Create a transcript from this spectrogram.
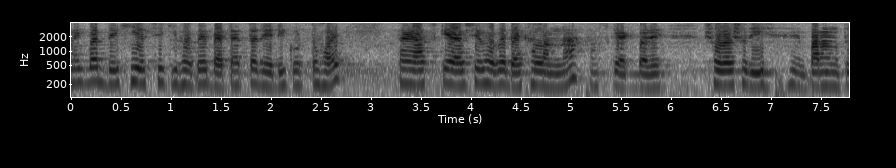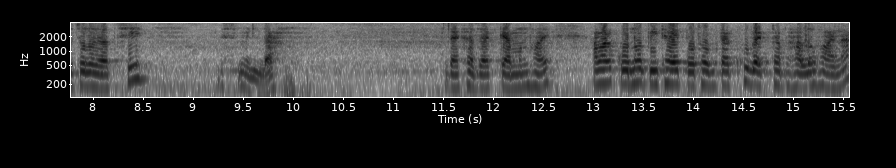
অনেকবার দেখিয়েছি কীভাবে ব্যাটারটা রেডি করতে হয়। তাই আজকে আর সেভাবে দেখালাম না, আজকে একবারে সরাসরি বানানোতে চলে যাচ্ছি। বিসমিল্লাহ। দেখা যাক কেমন হয়। আমার কোনো পিঠাই প্রথমটা খুব একটা ভালো হয় না।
